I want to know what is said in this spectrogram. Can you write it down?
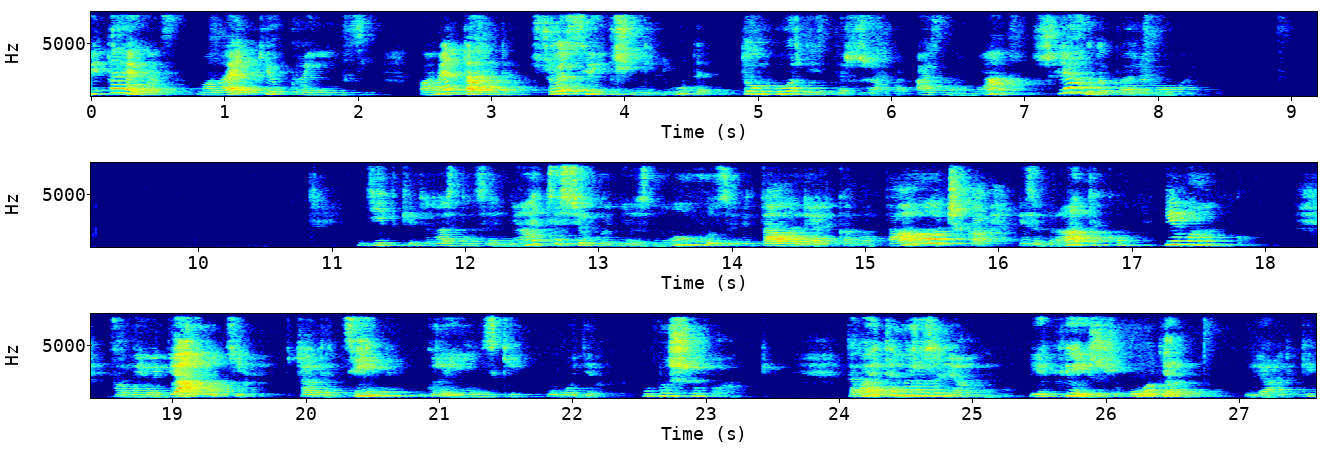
Вітаю вас, маленькі українці! Пам'ятайте, що освічені люди то гордість держави, а знання шлях до перемоги. Дітки, до нас на заняття сьогодні знову завітала лялька Наталочка із братиком Іванком. Вони одягнуті в традиційний український одяг у вишиванки. Давайте ми розглянемо, який ж одяг у ляльки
